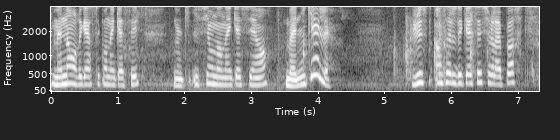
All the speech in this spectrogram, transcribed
Maintenant, on regarde ce qu'on a cassé. Donc ici, on en a cassé un. Bah nickel Juste un seul de cassé sur la porte.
